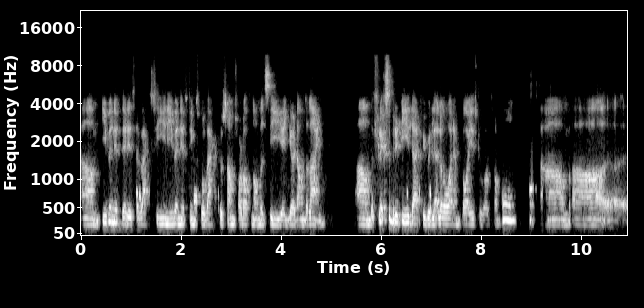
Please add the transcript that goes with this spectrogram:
Um, even if there is a vaccine, even if things go back to some sort of normalcy a year down the line, um, the flexibility that we will allow our employees to work from home, um, uh,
